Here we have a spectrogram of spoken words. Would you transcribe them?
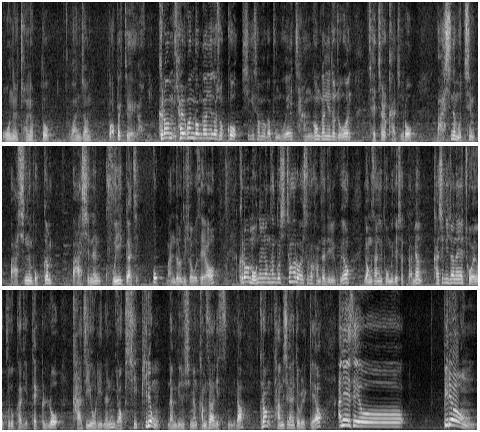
오늘 저녁도 완전 퍼펙트예요. 그럼 혈관 건강에도 좋고 식이섬유가 풍부해 장 건강에도 좋은 제철 가지로 맛있는 무침, 맛있는 볶음, 맛있는 구이까지 꼭 만들어 드셔보세요. 그럼 오늘 영상도 시청하러 와주셔서 감사드리고요. 영상이 도움이 되셨다면 가시기 전에 좋아요, 구독하기, 댓글로 가지 요리는 역시 비룡 남겨주시면 감사하겠습니다. 그럼 다음 시간에 또 뵐게요. 안녕히 계세요. 비룡!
